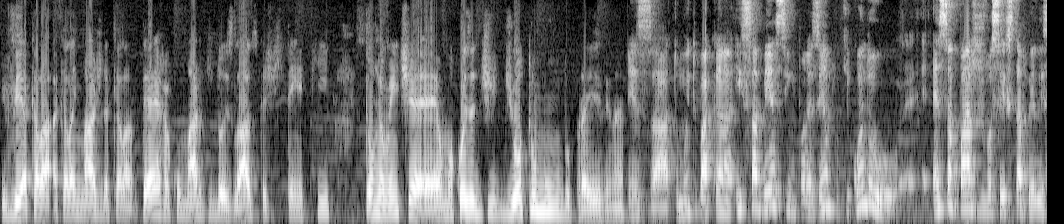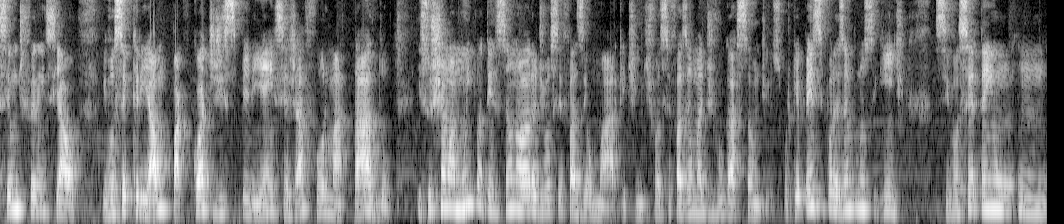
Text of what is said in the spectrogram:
e ver aquela, aquela imagem daquela terra com o mar dos dois lados que a gente tem aqui. Então realmente é, é uma coisa de, de outro mundo para ele, né? Exato, muito bacana. E saber assim, por exemplo, que quando essa parte de você estabelecer um diferencial e você criar um pacote de experiência já formatado, isso chama muito atenção na hora de você fazer o marketing, de você fazer uma divulgação disso. Porque pense, por exemplo, no seguinte: se você tem um, um,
